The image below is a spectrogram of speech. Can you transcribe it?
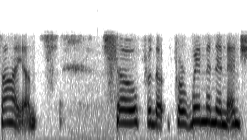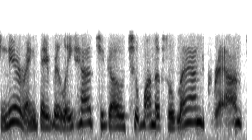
science. So for the for women in engineering, they really had to go to one of the land grants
